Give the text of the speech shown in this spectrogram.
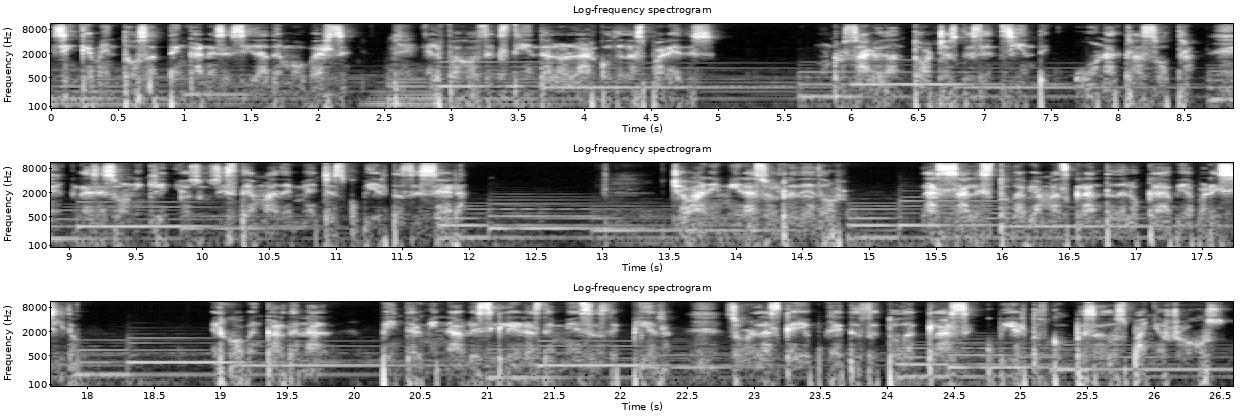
sin que Mendoza tenga necesidad de moverse, el fuego se extiende a lo largo de las paredes. Un rosario de antorchas que se enciende una tras otra, gracias a un ingenioso sistema de mechas cubiertas de cera. Giovanni mira a su alrededor. La sala es todavía más grande de lo que había parecido. El joven cardenal ve interminables hileras de mesas de piedra sobre las que hay objetos de toda clase cubiertos con pesados paños rojos.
